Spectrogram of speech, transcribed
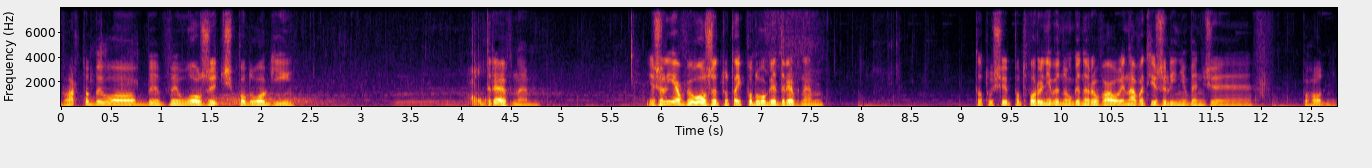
warto byłoby wyłożyć podłogi drewnem. Jeżeli ja wyłożę tutaj podłogę drewnem, to tu się potwory nie będą generowały, nawet jeżeli nie będzie pochodni.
